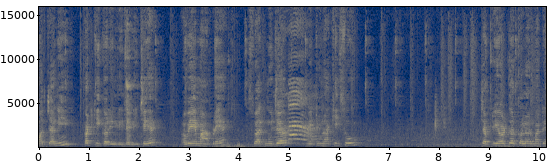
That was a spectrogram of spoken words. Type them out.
મરચાંની કટકી કરીને લીધેલી છે. હવે એમાં આપણે સ્વાદ મુજબ મીઠું નાખીશું. ચપટી હળદર કલર માટે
